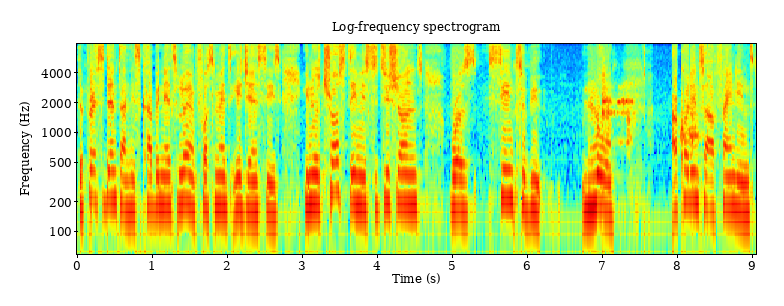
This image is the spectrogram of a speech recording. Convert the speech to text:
the president and his cabinet, law enforcement agencies. You know, trust in institutions was seen to be low according to our findings.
